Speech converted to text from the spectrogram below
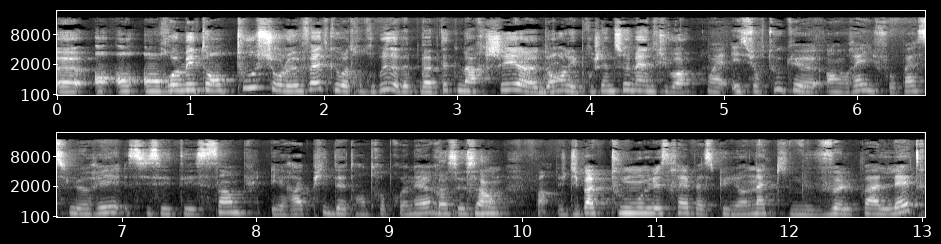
euh, en, en- en remettant tout sur le fait que votre entreprise va peut-être- marcher euh, dans les prochaines semaines, tu vois. Ouais, et surtout que en vrai, il faut pas se leurrer. Si c'était simple et rapide d'être entrepreneur, Bah, c'est ça. monde- Enfin, je dis pas que tout le monde le serait parce qu'il y en a qui ne veulent pas l'être,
